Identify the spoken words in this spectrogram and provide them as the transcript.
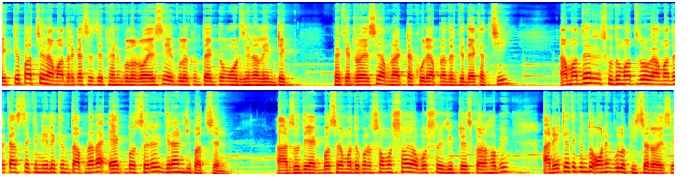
দেখতে পাচ্ছেন আমাদের কাছে যে ফ্যানগুলো রয়েছে, এগুলো কিন্তু একদম অরিজিনাল ইনটেক প্যাকেট রয়েছে, আমরা একটা খুলে আপনাদেরকে দেখাচ্ছি। আমাদের শুধুমাত্র আমাদের কাছ থেকে নিলে কিন্তু আপনারা এক বছরের গ্যারান্টি পাচ্ছেন। আর যদি এক বছরের মধ্যে কোনো সমস্যা হয়, অবশ্যই রিপ্লেস করা হবে। আর এটাতে কিন্তু অনেকগুলো ফিচার রয়েছে।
